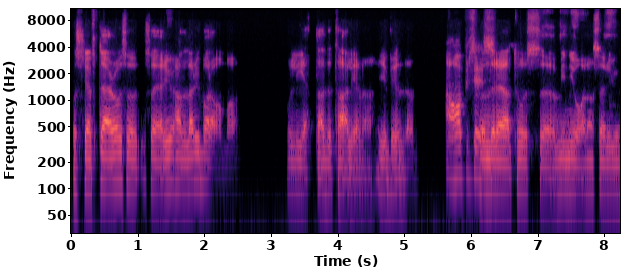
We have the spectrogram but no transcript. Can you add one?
hos Jeff Darrow så, så är det ju, handlar det ju bara om att, att leta detaljerna i bilden. Ja, precis. Under det att hos uh, Mignola så är det ju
